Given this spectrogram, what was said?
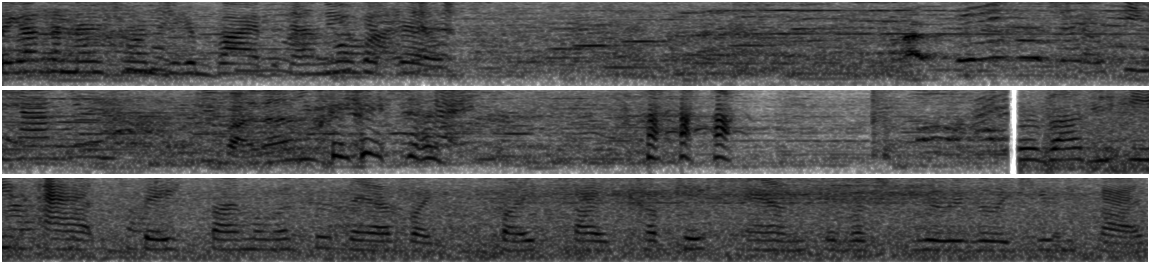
They got the miniature ones you can buy, but then look at this. Choking hazard. You buy that? It says. We're about to eat at Baked by Melissa's. They have like bite-sized cupcakes and it looks really, really cute inside.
